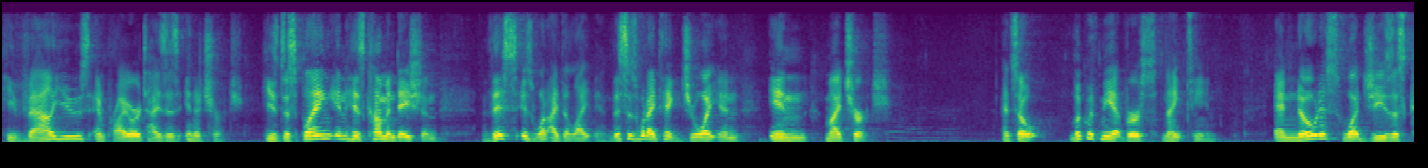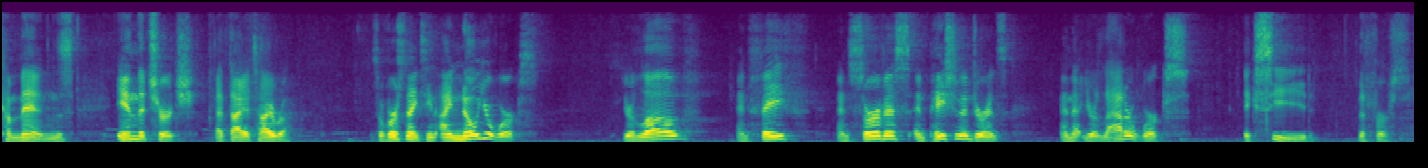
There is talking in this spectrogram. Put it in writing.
he values and prioritizes in a church. He's displaying in his commendation this is what I delight in. This is what I take joy in in my church. And so look with me at verse 19 and notice what Jesus commends in the church at Thyatira. So, verse 19 I know your works, your love and faith and service and patient endurance, and that your latter works exceed the first.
